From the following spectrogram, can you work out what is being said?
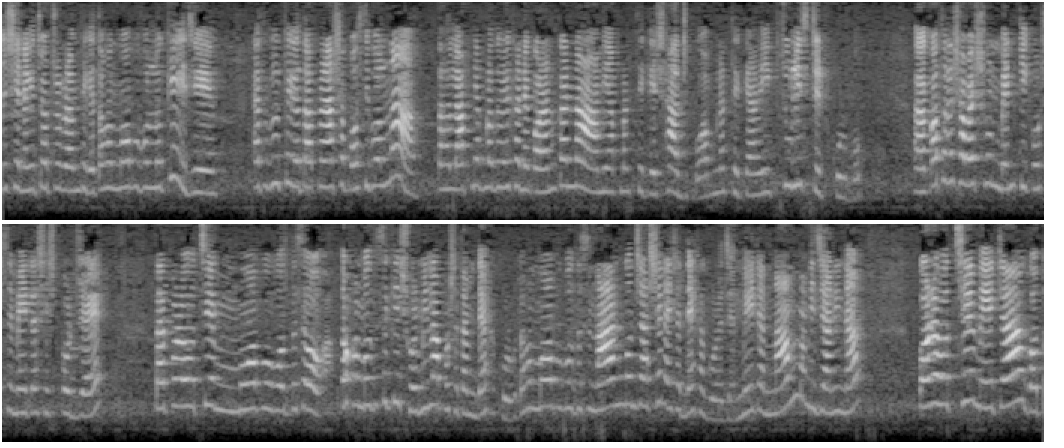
যে সে নাকি চট্টগ্রাম থেকে। তখন মা আপু বলল কি, যে এত দূর থেকে তো আপনার আসা পসিবল না। তাহলে আপনি আপনাদের এখানে করান কার? না, আমি আপনার থেকে সাজবো। আপনার থেকে আমি চুল স্ট্রেট করব। কথাটা সবাই শুনবেন কি করছে মেয়েটা শেষ পর্যায়ে। তারপরে হচ্ছে মোয়াপু বলতেছে তখন বলতেছে কি, শর্মিলা আপুর সাথে আমি দেখা করব। তখন মোয়াপু বলতেছে, নারায়ণগঞ্জ আসেন, এসে দেখা করে যান। মেয়েটার নাম আমি জানি না। পরে হচ্ছে মেয়েটা গত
